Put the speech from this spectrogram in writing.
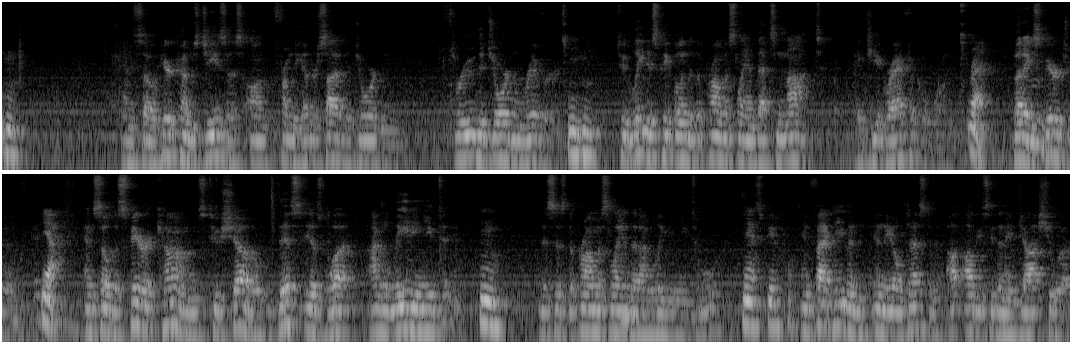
Mm-hmm. And so here comes Jesus on, from the other side of the Jordan, through the Jordan River, Mm-hmm. To lead his people into the promised land that's not a geographical one, Right. but a spiritual one. Yeah. And so the Spirit comes to show this is what I'm leading you to. Mm. This is the promised land that I'm leading you toward. Yeah, it's beautiful. In fact, even in the Old Testament, obviously the name Joshua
